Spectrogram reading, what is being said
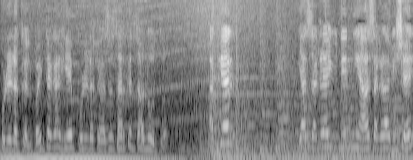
पुढे ढकल बैठका घे पुढे ढकल असं सारखं चालू होतं. अखेर या सगळ्या युनियननी हा सगळा विषय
